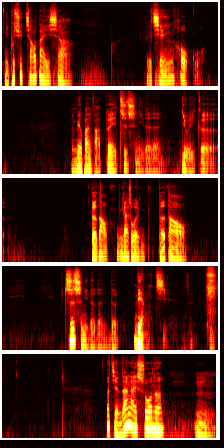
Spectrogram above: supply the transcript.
你不去交代一下这个前因后果，那没有办法对支持你的人有一个得到，应该说得到。支持你的人的谅解。那简单来说呢，嗯，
